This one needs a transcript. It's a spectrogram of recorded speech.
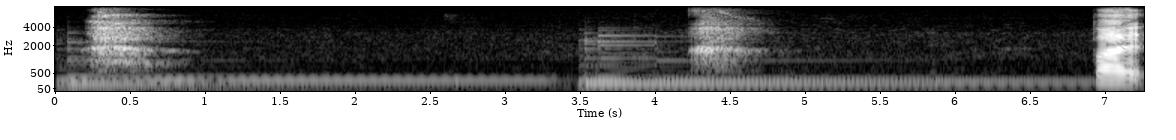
But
